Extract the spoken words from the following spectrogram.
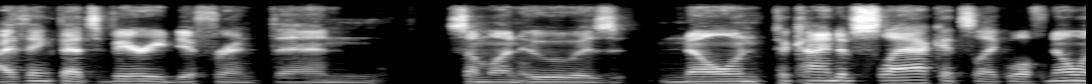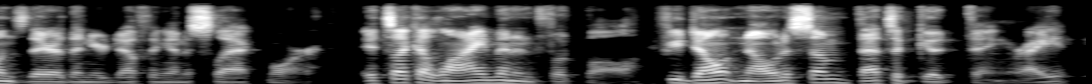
I think that's very different than someone who is known to kind of slack. It's like, well, if no one's there, then you're definitely going to slack more. It's like a lineman in football. If you don't notice them, that's a good thing, right?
